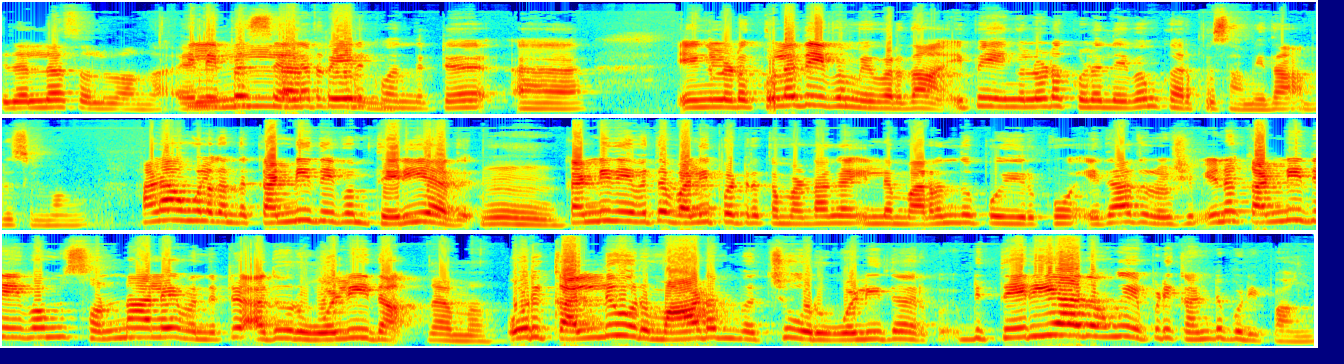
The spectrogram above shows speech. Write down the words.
இதெல்லாம் சொல்லுவாங்க. சில பேருக்கு வந்துட்டு எங்களோட குலதெய்வம் இவர்தான். இப்ப எங்களோட குலதெய்வம் கருப்புசாமி தான் அப்படி சொல்லுவாங்க. ஆனா அவங்களுக்கு அந்த கன்னி தெய்வம் தெரியாது. கன்னி தெய்வத்தை வழிபட்டிருக்க மாட்டாங்க இல்ல மறந்து போயிருக்கும் ஏதாவது ஒரு விஷயம். ஏன்னா கன்னி தெய்வம் சொன்னாலே வந்துட்டு அது ஒரு ஒளி தான் ஒரு கல்லு ஒரு மாடம் வச்சு ஒரு ஒளி தான் இருக்கும். இப்படி தெரியாதவங்க எப்படி கண்டுபிடிப்பாங்க?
